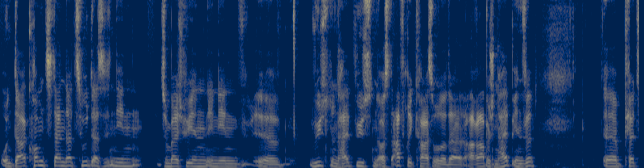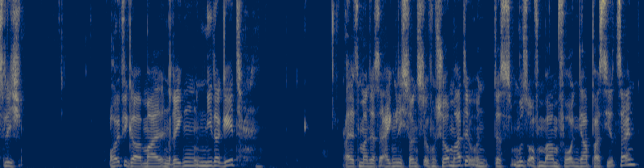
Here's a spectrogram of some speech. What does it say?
Und da kommt es dann dazu, dass in den, zum Beispiel in, in den äh, Wüsten und Halbwüsten Ostafrikas oder der arabischen Halbinsel äh, plötzlich häufiger mal ein Regen niedergeht, als man das eigentlich sonst auf dem Schirm hatte. Und das muss offenbar im vorigen Jahr passiert sein.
